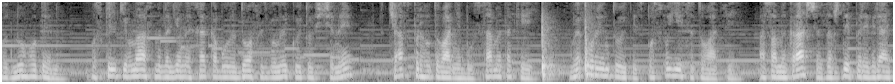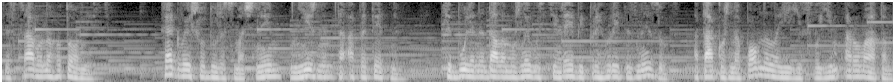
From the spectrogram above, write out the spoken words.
1 годину. Оскільки в нас медальйони хека були досить великої товщини, час приготування був саме такий. Ви орієнтуєтесь по своїй ситуації, а саме краще завжди перевіряйте страву на готовність. Хек вийшов дуже смачним, ніжним та апетитним. Цибуля не дала можливості рибі пригоріти знизу, а також наповнила її своїм ароматом.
